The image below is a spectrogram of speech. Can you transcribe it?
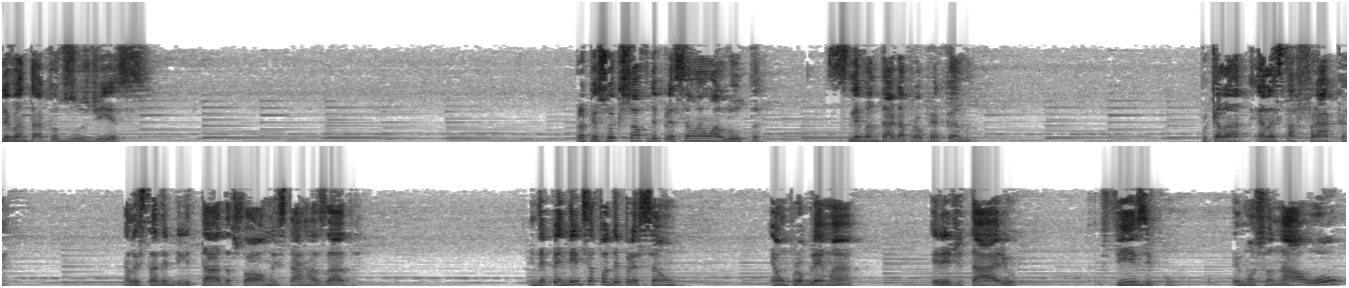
levantar todos os dias. Para a pessoa que sofre depressão é uma luta se levantar da própria cama. Porque ela, ela está fraca, ela está debilitada, sua alma está arrasada. Independente se a tua depressão é um problema hereditário, físico, emocional ou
